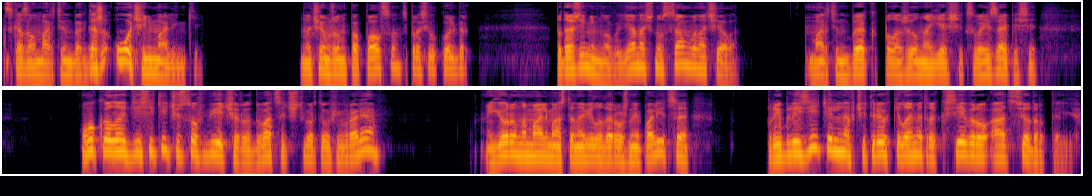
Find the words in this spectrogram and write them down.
— сказал Мартин Бек, — даже очень маленький. — На чем же он попался? — спросил Кольберг. — Подожди немного, я начну с самого начала. Мартин Бек положил на ящик свои записи. Около десяти часов вечера 24 февраля Йорана Мальма остановила дорожная полиция приблизительно в четырех километрах к северу от Сёдертелья.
